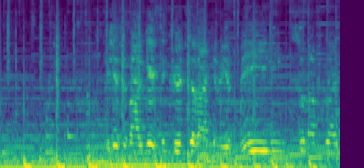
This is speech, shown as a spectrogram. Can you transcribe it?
Vicenza Target secures that I can be availing soon after I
